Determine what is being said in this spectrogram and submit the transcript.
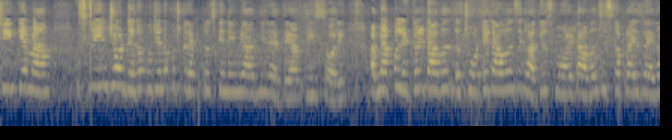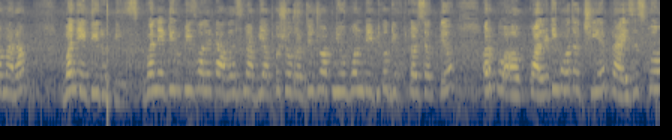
ठीक है मैम स्क्रीनशॉट दे दो. मुझे ना कुछ करेक्टर्स के नेम याद नहीं रहते यार प्लीज़ सॉरी अब मैं आपको लिटिल टावल छोटे टावल सिखाती हूँ स्मॉल टावल्स इसका प्राइस रहेगा हमारा one eighty rupees one eighty rupees वाले टावल्स मैं अभी आपको शो करती हूँ, जो आप न्यू बॉर्न बेबी को गिफ्ट कर सकते हो. और क्वालिटी बहुत अच्छी है प्राइजेस को.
